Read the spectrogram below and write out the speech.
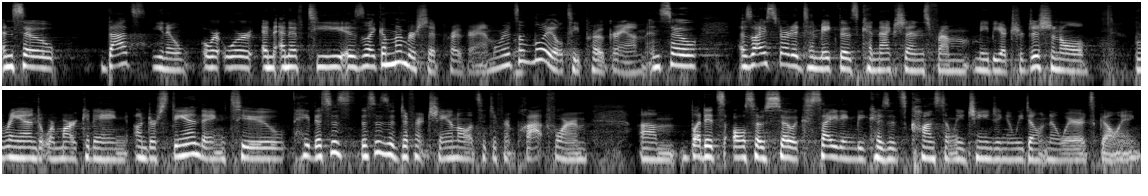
And so that's, you know, or, or an NFT is like a membership program or it's a loyalty program. And so as I started to make those connections from maybe a traditional brand or marketing understanding to, hey, this is, this is a different channel. It's a different platform. Um, but it's also so exciting because it's constantly changing and we don't know where it's going.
